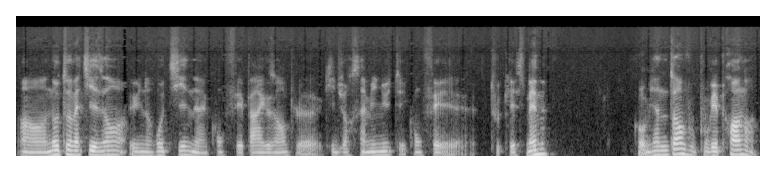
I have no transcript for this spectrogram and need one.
en automatisant une routine qu'on fait par exemple, qui dure 5 minutes et qu'on fait toutes les semaines. Combien de temps vous pouvez prendre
